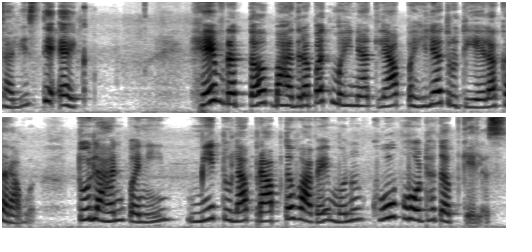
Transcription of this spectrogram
झालीस ते ऐक. हे व्रत भाद्रपद महिन्यातल्या पहिल्या तृतीयेला करावं. तू लहानपणी मी तुला प्राप्त व्हावे म्हणून खूप मोठं तप केलंस.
